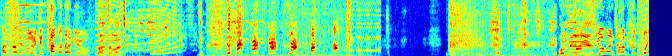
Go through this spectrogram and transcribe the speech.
한 달에 막 이렇게 타고 다녀요. 맞아 맞아. 막 원래는 수영한 척 하면서 거의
